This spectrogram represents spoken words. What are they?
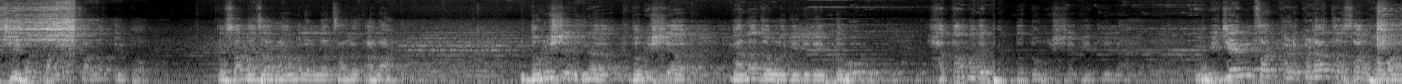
सिंह चालत चालत येतो तसा माझा रामलल्ला चालत आला. धनुष्य धनुष्य बाणाजवळ गेलेले प्रभू हातामध्ये फक्त धनुष्य घेतलेलं आहे. विजेंचा कडकडाट जसा व्हावा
